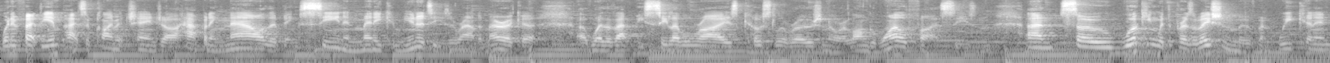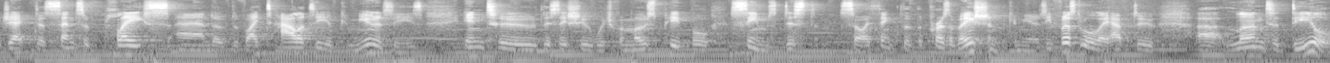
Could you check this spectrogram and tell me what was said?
when in fact the impacts of climate change are happening now. They're being seen in many communities around America, uh, whether that be sea level rise, coastal erosion, or a longer wildfire season. And so working with the preservation movement, we can inject a sense of place and of the vitality of communities into this issue, which for most people seems distant. So I think that the preservation community, first of all, they have to uh, learn to deal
